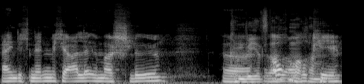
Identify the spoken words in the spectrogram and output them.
eigentlich nennen mich ja alle immer Schlö. Äh, Können wir jetzt auch, auch machen. Okay.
